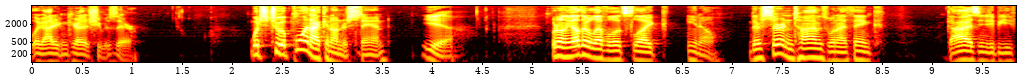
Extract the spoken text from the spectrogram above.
like I didn't care that she was there. Which to a point I can understand. Yeah. But on the other level, it's like, you know, there's certain times when I think guys need to be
